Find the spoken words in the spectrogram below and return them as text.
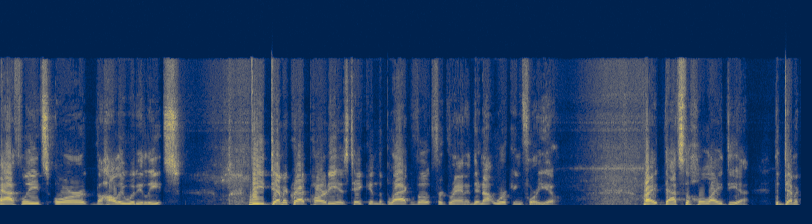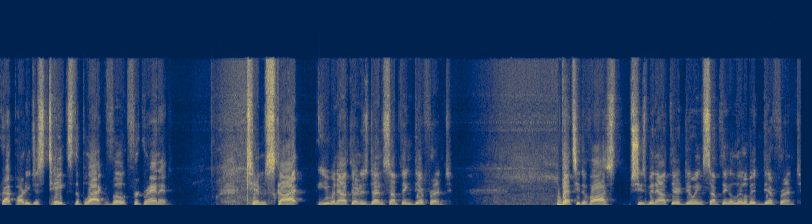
athletes or the Hollywood elites. The Democrat Party has taken the black vote for granted. They're not working for you. Right? That's the whole idea. The Democrat Party just takes the black vote for granted. Tim Scott, he went out there and has done something different Betsy DeVos she's been out there doing something a little bit different.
